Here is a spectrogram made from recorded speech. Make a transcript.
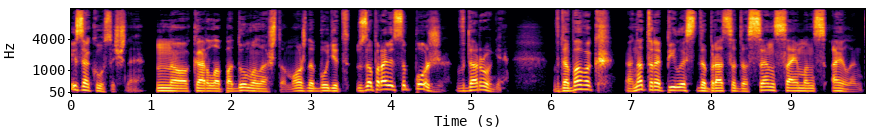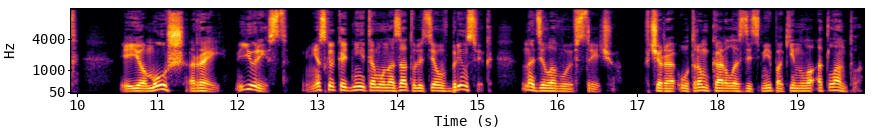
и закусочная. Но Карла подумала, что можно будет заправиться позже, в дороге. Вдобавок, она торопилась добраться до Сен-Саймонс-Айленд. Ее муж, Рэй, юрист, несколько дней тому назад улетел в Брюнсвик на деловую встречу. Вчера утром Карла с детьми покинула Атланту,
